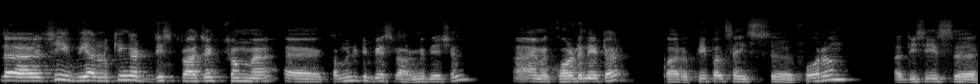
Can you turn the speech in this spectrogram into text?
the, see, we are looking at this project from a, a community-based organization. I'm a coordinator for People Science uh, Forum. Uh, this is uh,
